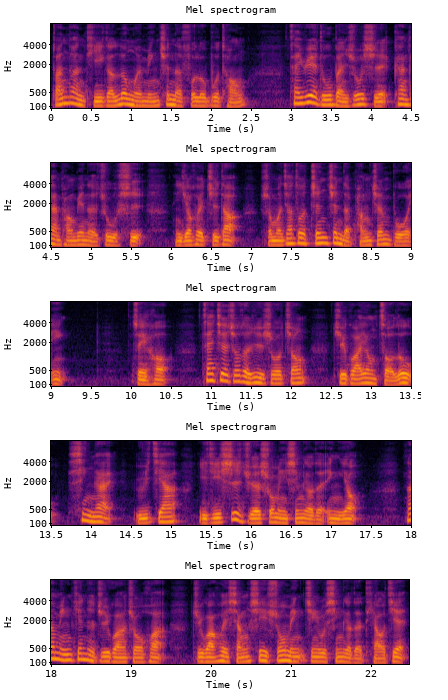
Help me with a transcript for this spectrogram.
短短提一个论文名称的附录不同，在阅读本书时看看旁边的注释，你就会知道什么叫做真正的旁征博引。最后，在这周的日说中，菊瓜用走路、性爱、瑜伽以及视觉说明心流的应用。那明天的智瓜周话，智瓜会详细说明进入心流的条件，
